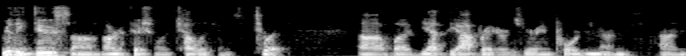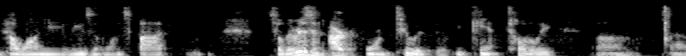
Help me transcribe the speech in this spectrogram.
really do some artificial intelligence to it. Uh, but yet the operator is very important on, on how long you leaves at one spot. So there is an art form to it that we can't totally um, uh,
